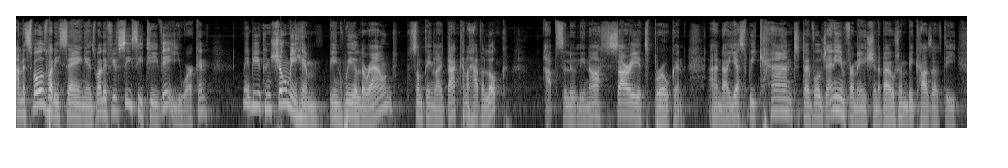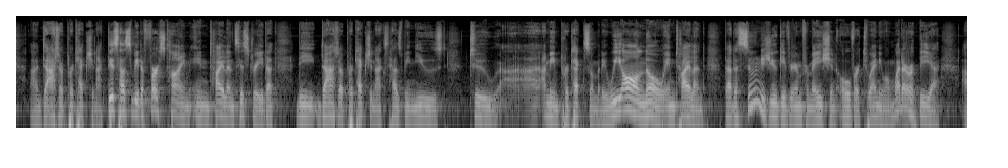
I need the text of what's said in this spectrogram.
And I suppose what he's saying is, well, if you've CCTV working, maybe you can show me him being wheeled around, something like that. Can I have a look? Absolutely not. Sorry, it's broken. And uh, yes, we can't divulge any information about him because of the uh, Data Protection Act. This has to be the first time in Thailand's history that the Data Protection Act has been used to, uh, I mean, protect somebody. We all know in Thailand that as soon as you give your information over to anyone, whether it be a, a,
